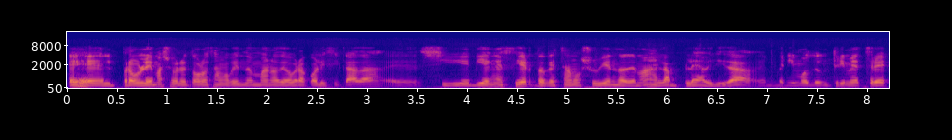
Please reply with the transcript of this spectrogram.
El problema sobre todo lo estamos viendo en mano de obra cualificada. Eh, si bien es cierto que estamos subiendo además en la empleabilidad, venimos de un trimestre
